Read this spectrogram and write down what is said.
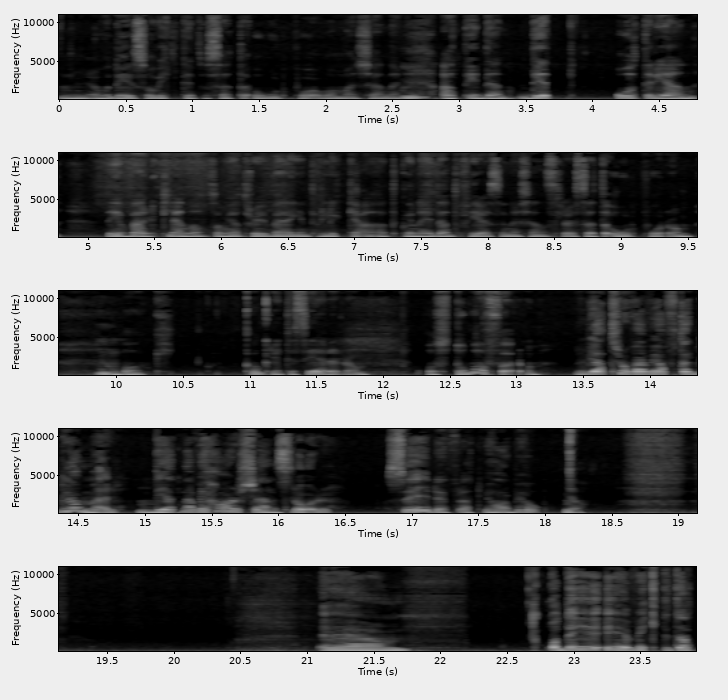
Mm, och det är så viktigt att sätta ord på vad man känner. Mm. Att ident- det, återigen, det är verkligen något som jag tror är vägen till lycka. Att kunna identifiera sina känslor, sätta ord på dem Mm. och konkretisera dem. Och stå för dem. Jag tror vad vi ofta glömmer, Mm. det är att när vi har känslor så är det för att vi har behov. Ja. Ehm, och det är viktigt att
